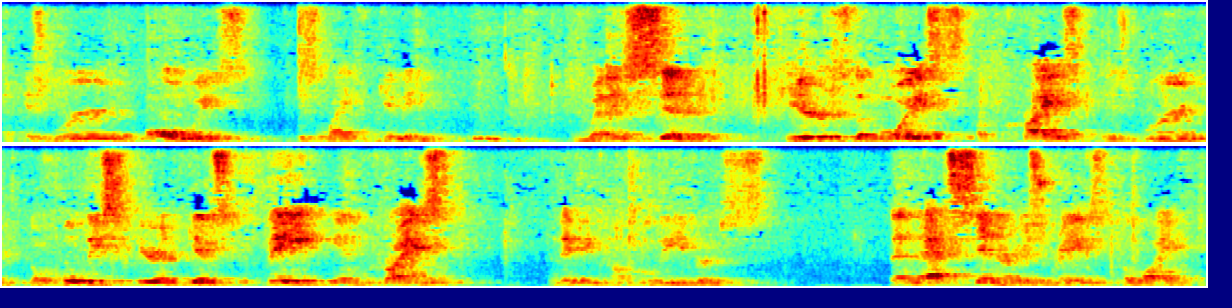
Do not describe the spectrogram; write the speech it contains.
and his word always is life-giving. And when a sinner hears the voice of Christ, His Word, the Holy Spirit gives faith in Christ, and they become believers. Then that sinner is raised to life.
